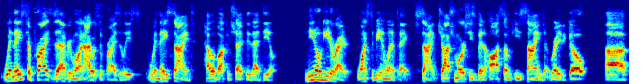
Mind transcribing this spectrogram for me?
When they surprised everyone, I was surprised at least when they signed Hellebuyck and Scheifele that deal. Nino Niederreiter wants to be in Winnipeg. Signed. Josh Morrissey's been awesome. He's signed, ready to go. Uh,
